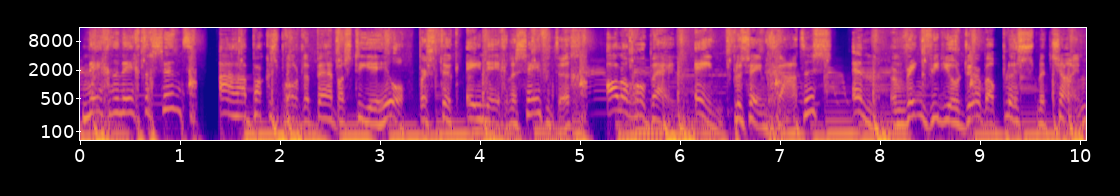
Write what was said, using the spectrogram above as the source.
99 cent. AH bakkersbrood Le Pen Bastille Hill per stuk 1,79. Alle Robijn 1 plus 1 gratis. En een Ring Video Deurbel Plus met Chime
